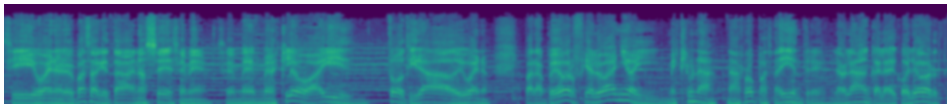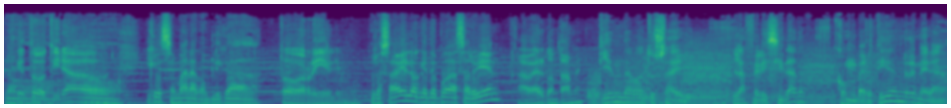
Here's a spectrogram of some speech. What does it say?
Sí, bueno, lo que pasa es que está, no sé, se me, se me mezcló ahí todo tirado. Y bueno, para peor fui al baño y mezclé una- unas ropas ahí entre la blanca, la de color, dejé todo tirado. no, qué semana complicada. Todo horrible. Pero ¿sabés lo que te puede hacer bien? A ver, contame. Tienda Batusai. La felicidad convertida en remera.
